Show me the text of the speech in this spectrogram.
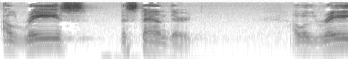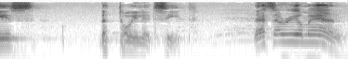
I'll raise the standard. I will raise the toilet seat. That's a real man.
